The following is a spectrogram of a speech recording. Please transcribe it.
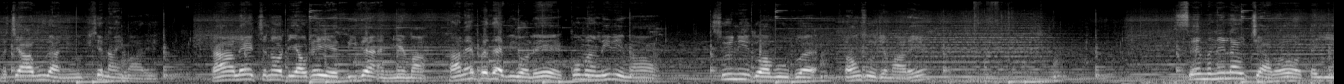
မကြဘူးတာမျိုးဖြစ်နိုင်ပါတယ်။ဒါလည်းကျွန်တော်တယောက်တည်းရဲ့သီးသန့်အမြင်ပါ။ဒါနဲ့ပတ်သက်ပြီးတော့လေကွန်မန့်လေးတွေမှာဆွေးနွေးသွားဖို့အတွက်တောင်းဆိုကြပါတယ်။10မိနစ်လောက်ကြာတော့တရီ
